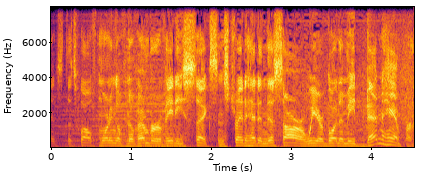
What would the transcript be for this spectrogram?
It's the 12th morning of November of 86, and straight ahead in this hour, we are going to meet Ben Hamper.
